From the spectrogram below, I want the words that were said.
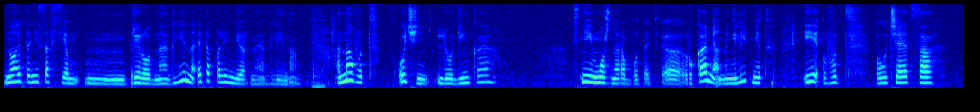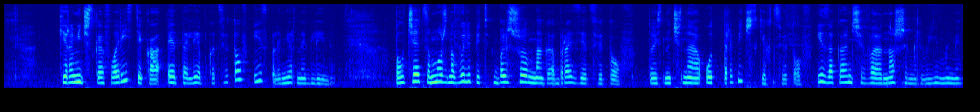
Но это не совсем природная глина, это полимерная глина. Она вот очень легенькая, с ней можно работать э, руками, оно не липнет. И вот получается керамическая флористика – это лепка цветов из полимерной глины. Получается, можно вылепить большое многообразие цветов, то есть начиная от тропических цветов и заканчивая нашими любимыми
